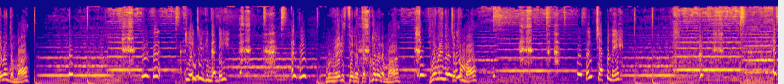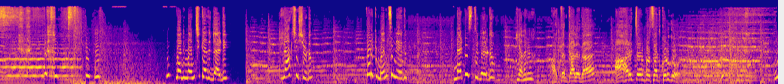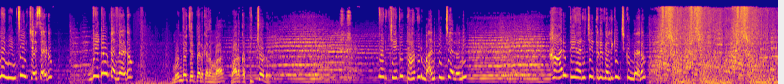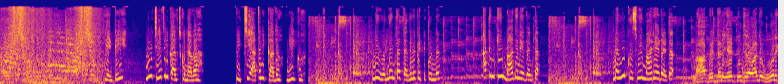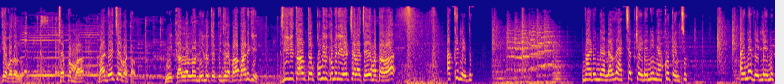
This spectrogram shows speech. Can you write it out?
ఏమైందమ్మా? ఏం జరిగిందండి? నువ్వు ఏడిస్తే నేను తట్టుకోలేనమ్మా. ఏమైందో చెప్పమ్మా. చెప్పవే. మన మంచి కాదు డాడీ. రాక్షసుడు. వాడికి మనసు లేదు. నటిస్తున్నాడు. ఎవరు? అర్థం కాలేదా? ఆ హరిచంద్ర ప్రసాద్ కొడుకు. నన్ను ఇన్సల్ట్ చేశాడు. గెట్ అవుట్ అన్నాడు. ముందే చెప్పాను కదమ్మా వాడొక పిచ్చోడు. వాడి చేత తాగుడు మానిపించాలని. హారతి హరిచేతులు వెలిగించుకున్నాను. ఏంటి? నువ్వు చేతులు కాల్చుకున్నావా? పిచ్చి అతనికి కాదు నీకు. నీ ఒళ్ళంతా తగలపెట్టుకున్నా. అతనికి బాధ లేదంట. మళ్ళీ కోసమే మారాడట. నా బిడ్డని ఏడ్పించిన వాడిని ఊరికే వదలను. చెప్పమ్మా వాడిని ఏం చేయమంటావు? నీ కళ్ళల్లో నీళ్ళు తెప్పించిన పాపానికి జీవితాంతం కుమిలి కుమిలి ఏడ్చేలా చేయమంటావా? అక్కర్లేదు. వాడు నా లవ్ యాక్సెప్ట్ చేయడని నాకు తెలుసు. అయినా వెళ్ళాను.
